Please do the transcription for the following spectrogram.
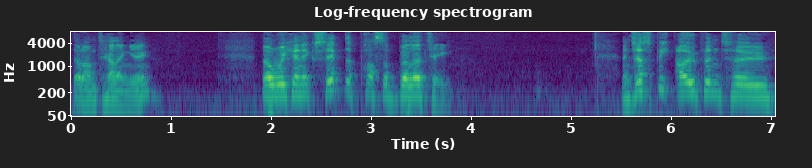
that I'm telling you, but we can accept the possibility and just be open to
